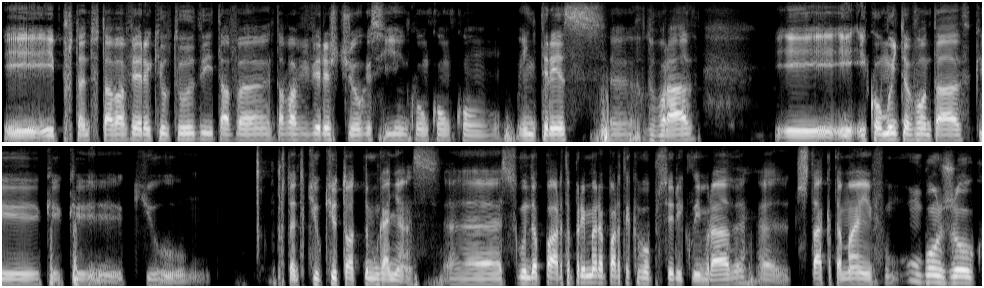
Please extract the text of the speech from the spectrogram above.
E, e, portanto estava a ver aquilo tudo e estava, estava a viver este jogo assim com, com, com interesse uh, redobrado e, e, e, com muita vontade que, que, que, que o portanto que, que o Tottenham ganhasse. Uh, a segunda parte, a primeira parte acabou por ser equilibrada. Uh, destaque também um bom jogo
